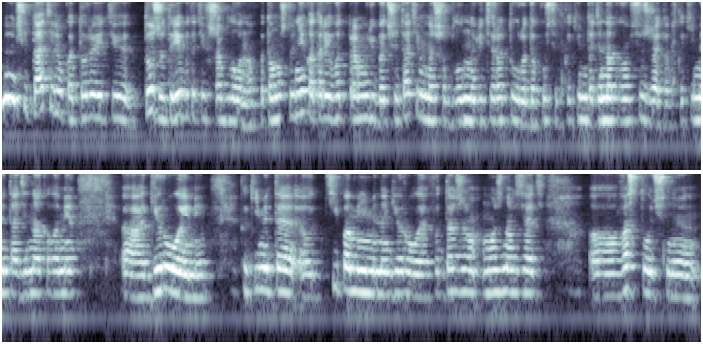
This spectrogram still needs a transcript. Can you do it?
Ну и читателям, которые эти, тоже требуют этих шаблонов, потому что некоторые вот прям любят читать именно шаблонную литературу, допустим, каким-то одинаковым сюжетом, с какими-то одинаковыми э, героями, какими-то э, типами именно героев. Вот даже можно взять Э, восточную,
